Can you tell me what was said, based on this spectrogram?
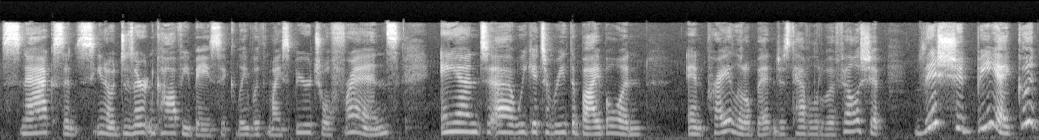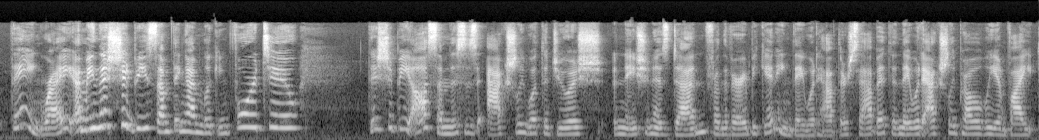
snacks and, you know, dessert and coffee basically with my spiritual friends. And uh, we get to read the Bible and and pray a little bit and just have a little bit of fellowship, this should be a good thing, right? I mean, this should be something I'm looking forward to. this should be awesome. This is actually what the Jewish nation has done from the very beginning. They would have their Sabbath and they would actually probably invite,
